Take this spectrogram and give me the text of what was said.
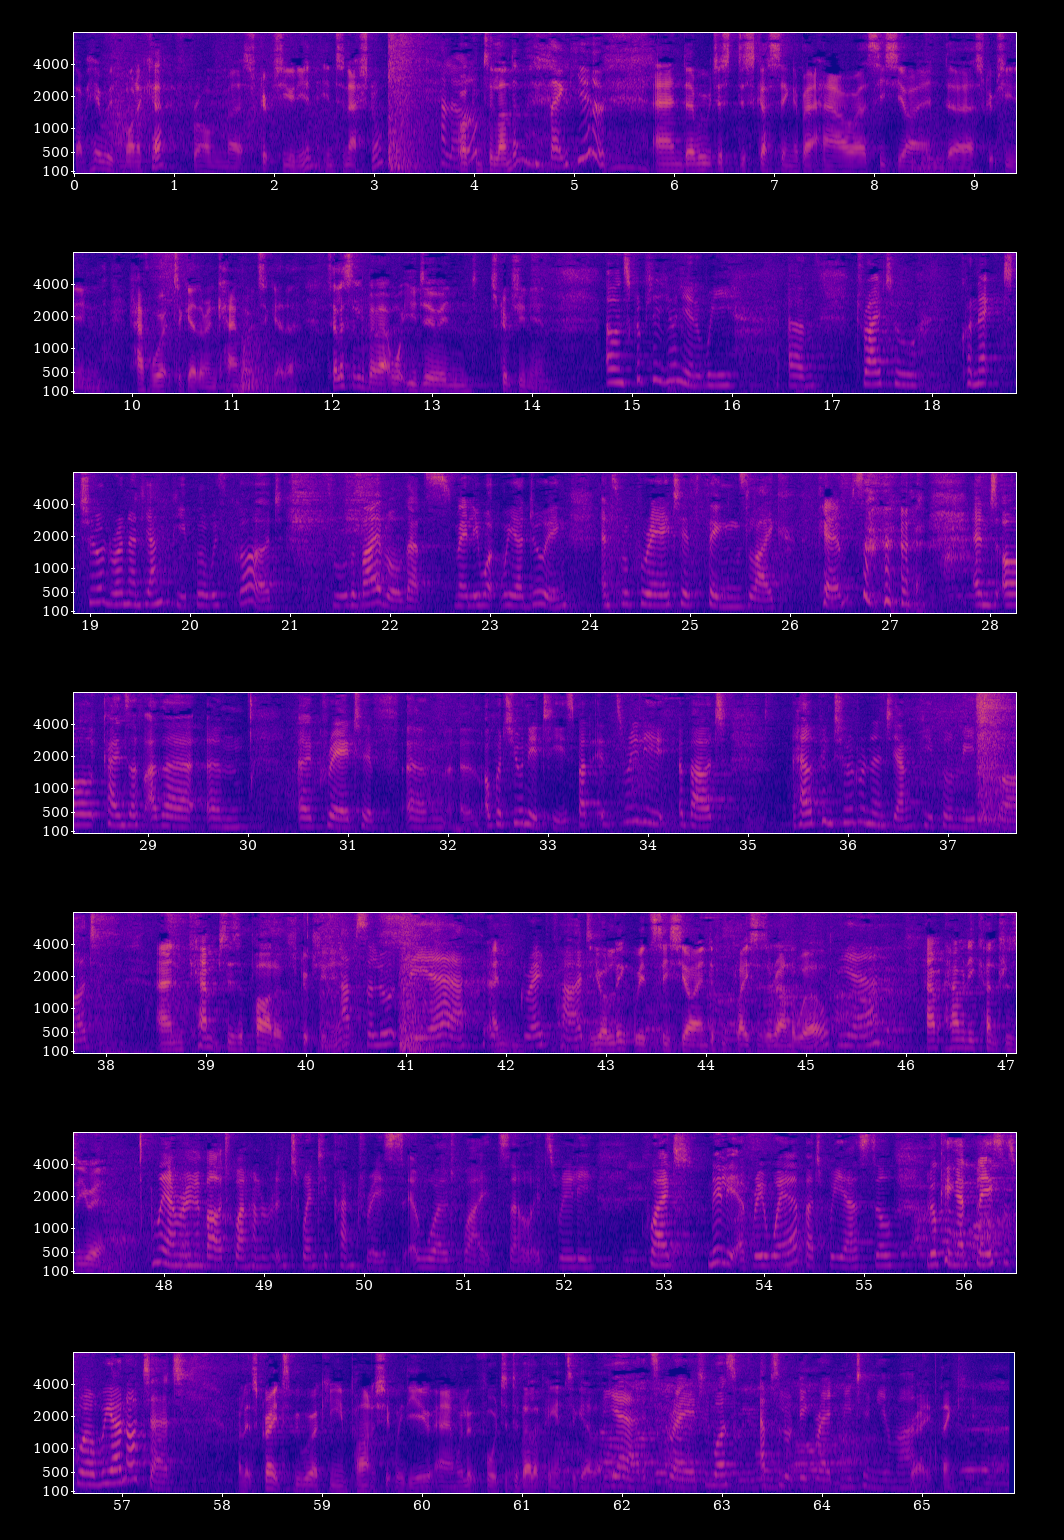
So I'm here with Monika from uh, Scripture Union International. Hello. Welcome to London. Thank you. And uh, we were just discussing about how uh, CCI and uh, Scripture Union have worked together and can work together. Tell us a little bit about what you do in Scripture Union. Oh, in Scripture Union, we um, try to connect children and young people with God through the Bible. That's mainly what we are doing, and through creative things like camps and all kinds of other um, uh, creative um, uh, opportunities. But it's really about helping children and young people meet God. And camps is a part of Scripture Union. Absolutely, yeah. A And great part. You're linked with CCI in different places around the world. Yeah. How, how many countries are you in? We are in about 120 countries uh, worldwide, so it's really quite nearly everywhere, but we are still looking at places where we are not at. Well, it's great to be working in partnership with you, and we look forward to developing it together. Yeah, it's great. It was absolutely great meeting you, Mark. Great, thank you.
